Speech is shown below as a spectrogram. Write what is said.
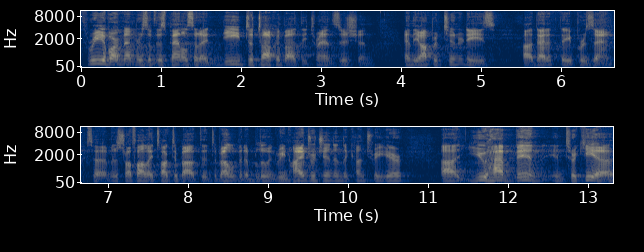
three of our members of this panel said I need to talk about the transition and the opportunities uh, that they present. Uh, Minister Al-Falih talked about the development of blue and green hydrogen in the country here. Uh, you have been in Turkey uh,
